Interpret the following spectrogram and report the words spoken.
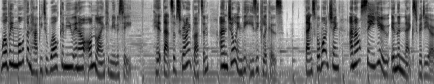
We'll be more than happy to welcome you in our online community. Hit that subscribe button and join the Easy Clickers. Thanks for watching, and I'll see you in the next video.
